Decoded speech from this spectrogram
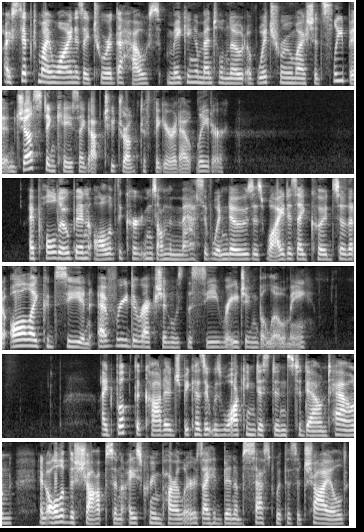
I sipped my wine as I toured the house, making a mental note of which room I should sleep in just in case I got too drunk to figure it out later. I pulled open all of the curtains on the massive windows as wide as I could so that all I could see in every direction was the sea raging below me. I'd booked the cottage because it was walking distance to downtown and all of the shops and ice cream parlors I had been obsessed with as a child,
